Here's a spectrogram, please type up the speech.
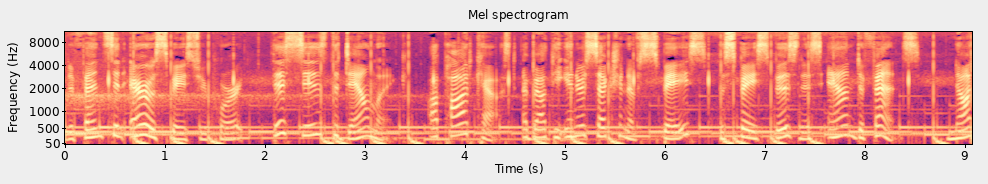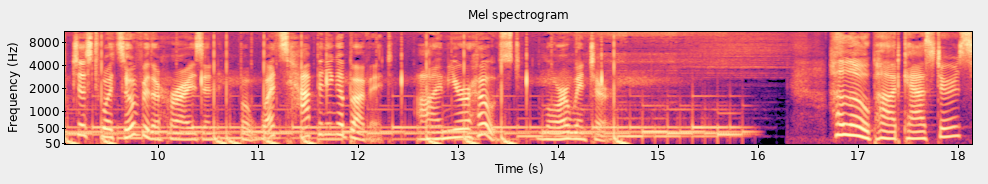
The Defense and Aerospace Report, this is The Downlink, a podcast about the intersection of space, the space business, and defense. Not just what's over the horizon, but what's happening above it. I'm your host, Laura Winter. Hello, podcasters.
